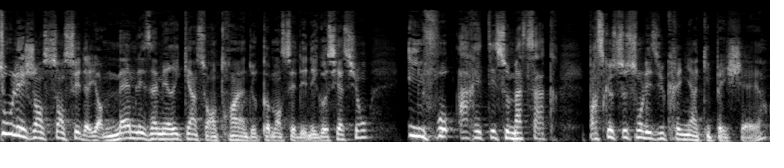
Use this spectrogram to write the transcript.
Tous les gens censés, d'ailleurs, même les Américains sont en train de commencer des négociations. Il faut arrêter ce massacre, parce que ce sont les Ukrainiens qui payent cher,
